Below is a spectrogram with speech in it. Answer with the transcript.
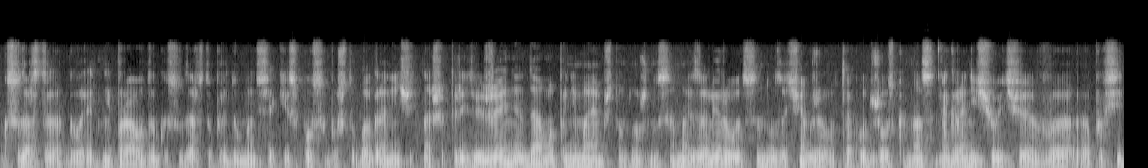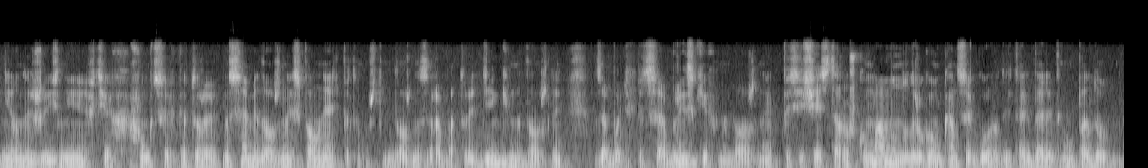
Государство говорит неправду, государство придумывает всякие способы, чтобы ограничить наше передвижение. Да, мы понимаем, что нужно самоизолироваться, но зачем же вот так вот жестко нас ограничивать в повседневной жизни, в тех функциях, которые мы сами должны исполнять, потому что мы должны зарабатывать деньги, мы должны заботиться о близких, мы должны посещать старушку-маму на другом конце города и так далее и тому подобное.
